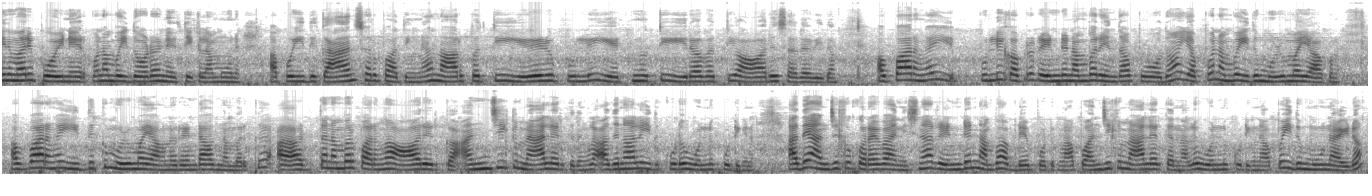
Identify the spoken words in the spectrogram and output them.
இந்த மாதிரி போயினே இருக்கும். நம்ம இதோட நிறுத்திக்கலாம். மூணு. அப்போ இதுக்கு ஆன்சர் பார்த்திங்கன்னா நாற்பத்தி ஏழு புள்ளி எட்நூற்றி இருபத்தி ஆறு சதவீதம். அப்போ பாருங்கள் புள்ளிக்கு அப்புறம் ரெண்டு நம்பர் இருந்தால் போதும். எப்போ நம்ம இது முழுமையாகணும். அப்போ பாருங்கள் இதுக்கு முழுமையாகணும் ரெண்டாவது நம்பருக்கு. அடுத்த நம்பர் பாருங்கள் ஆறு இருக்குது அஞ்சுக்கு மேலே இருக்குதுங்களா? அதனால இது கூட ஒன்று கூட்டிக்கணும். அதே அஞ்சுக்கு குறைவாக இருந்துச்சுன்னா ரெண்டு நம்ம அப்படியே போட்டுக்கலாம். அப்போ அஞ்சுக்கு மேலே இருக்கிறதுனால ஒன்று கூட்டிக்கணும். அப்போ இது மூணு ஆகிடும்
